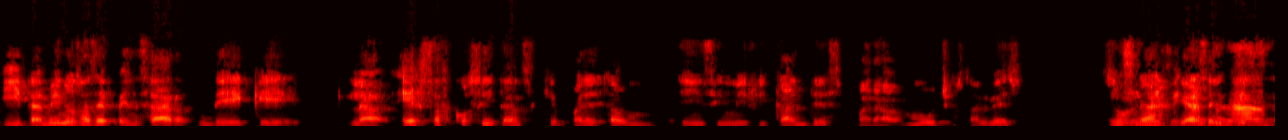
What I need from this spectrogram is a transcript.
Y también nos hace pensar de que la, estas cositas que parezcan insignificantes para muchos tal vez, son las que hacen que,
